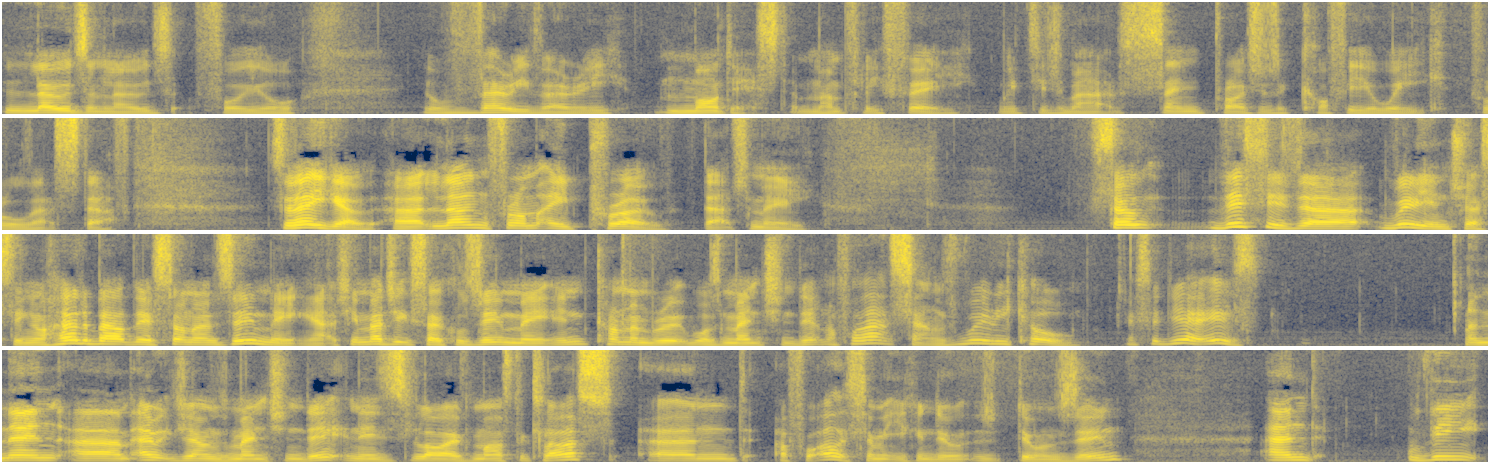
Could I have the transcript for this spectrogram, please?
loads and loads for your your very, very modest monthly fee, which is about the same price as a coffee a week for all that stuff. So there you go. Uh, learn from a pro. That's me. So this is uh, really interesting. I heard about this on a Zoom meeting, actually, Magic Circle Zoom meeting. Can't remember who it was mentioned it. And I thought, that sounds really cool. I said, yeah, it is. And then um, Eric Jones mentioned it in his live masterclass. And I thought, oh, it's something you can do, do on Zoom. And the,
